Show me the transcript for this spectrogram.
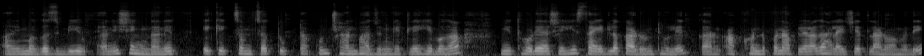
आणि मगज बी आणि शेंगदाणे एक एक चमचा तूप टाकून छान भाजून घेतले. हे बघा मी थोडे असे हे साईडला काढून ठेवलेत कारण अखंड पण आपल्याला घालायचे आहेत लाडवामध्ये.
